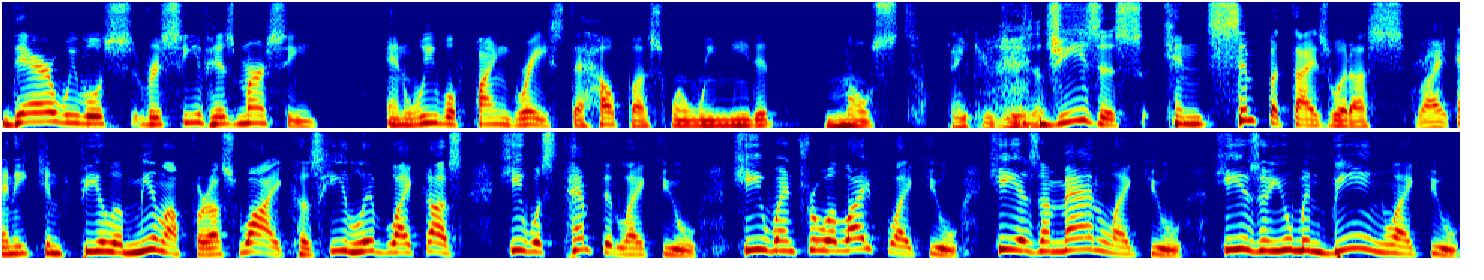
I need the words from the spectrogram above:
There we will receive his mercy and we will find grace to help us when we need it most. Thank you, Jesus. Jesus can sympathize with us Right. and he can feel a mila for us. Why? Because he lived like us. He was tempted like you. He went through a life like you. He is a man like you. He is a human being like you.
